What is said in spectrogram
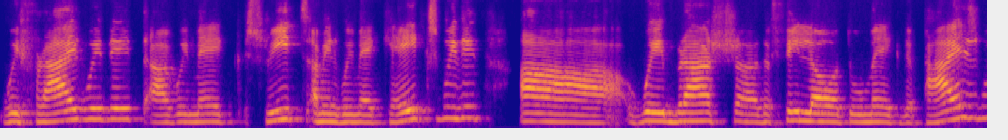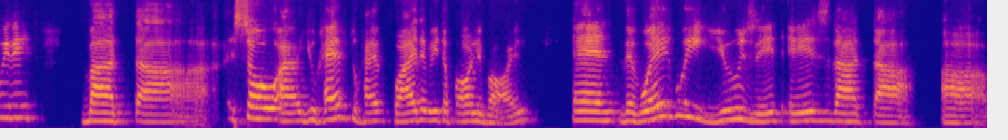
we fry with it. Uh, we make sweets. I mean, we make cakes with it. Uh, we brush uh, the filo to make the pies with it. But uh, so you have to have quite a bit of olive oil. And the way we use it is that uh,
